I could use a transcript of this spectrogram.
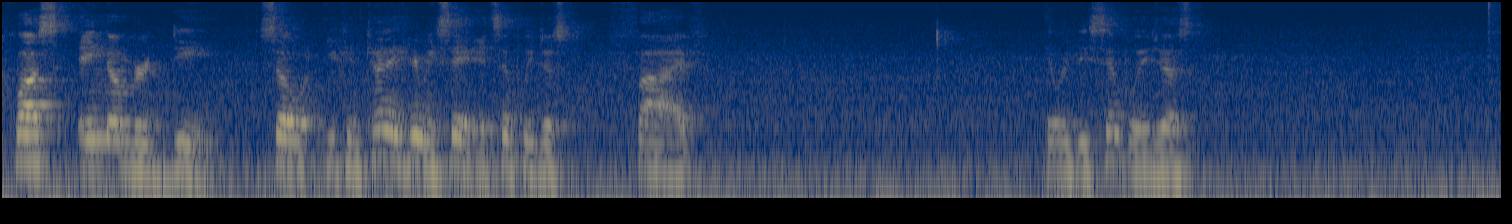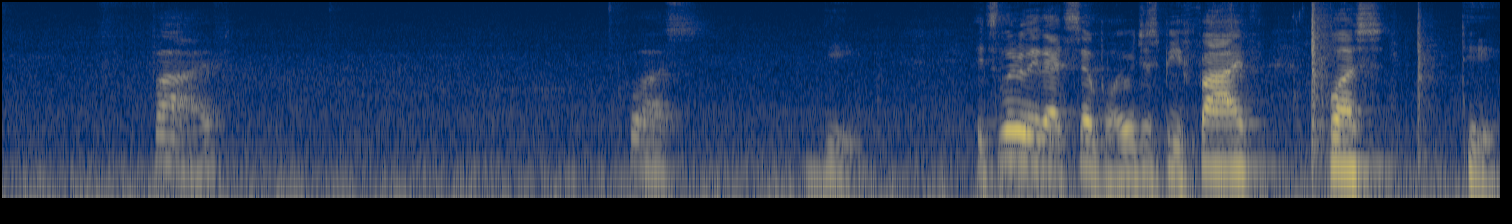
plus a number d. So you can kind of hear me say it. It's simply just 5. It would be simply just 5 plus d. It's literally that simple. It would just be 5 plus d.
